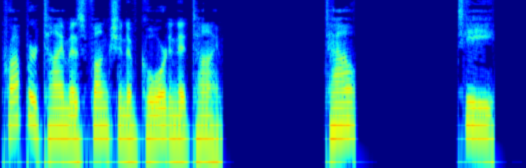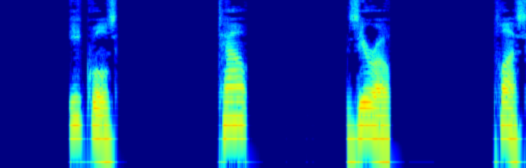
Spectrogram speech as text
Proper time as function of coordinate time tau t equals tau zero plus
